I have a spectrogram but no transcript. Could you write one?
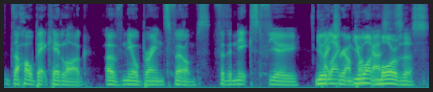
the whole back catalogue of Neil Breen's films for the next few You're like, Patreon you want podcasts. more of this.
